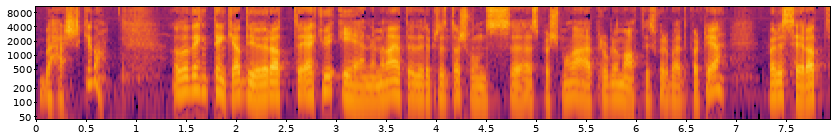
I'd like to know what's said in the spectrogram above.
beherske, da. Og da tenker Jeg at det gjør at jeg er ikke uenig med deg at det representasjonsspørsmålet er problematisk for Arbeiderpartiet. Bare ser at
